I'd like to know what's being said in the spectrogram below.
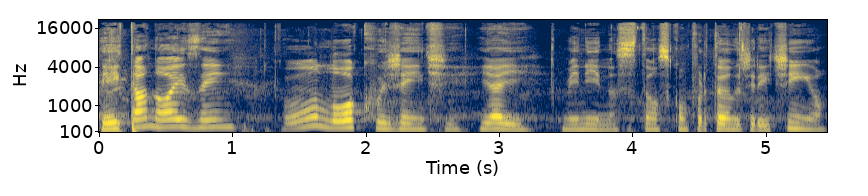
Eita nós, hein? Ô louco, gente. E aí, meninos, estão se comportando direitinho?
